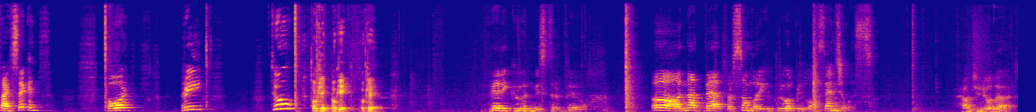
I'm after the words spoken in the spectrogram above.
Five seconds. Four, three, two. Okay, okay, okay. Very good, Mr. Bill. Oh, not bad for somebody who grew up in Los Angeles. How'd you know that?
